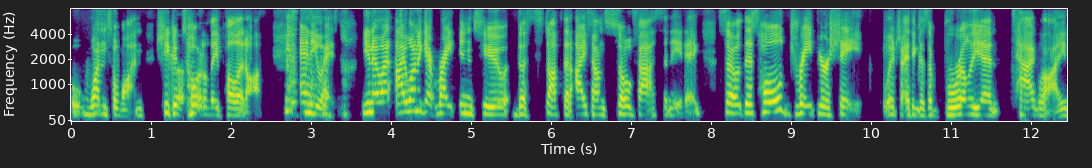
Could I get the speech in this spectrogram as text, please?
one to one. She could totally pull it off. Anyways, you know what? I want to get right into the stuff that I found so fascinating. So this whole drape your shape, which I think is a brilliant tagline,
